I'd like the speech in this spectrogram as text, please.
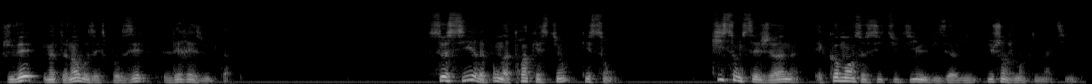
Je vais maintenant vous exposer les résultats. Ceux-ci répondent à trois questions qui sont qui sont ces jeunes et comment se situent-ils vis-à-vis du changement climatique?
